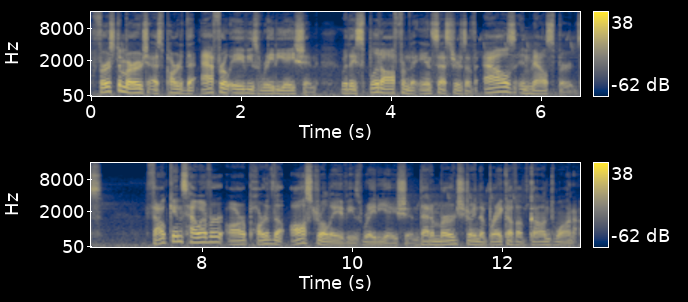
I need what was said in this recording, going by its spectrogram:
first emerged as part of the Afroaves radiation, where they split off from the ancestors of owls and mouse birds. Falcons, however, are part of the Australaves radiation that emerged during the breakup of Gondwana.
